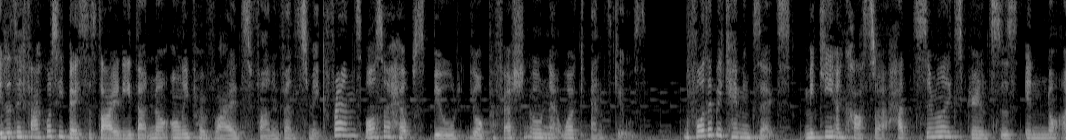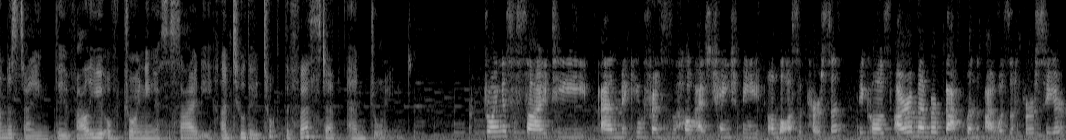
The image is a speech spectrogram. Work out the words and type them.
It is a faculty based society that not only provides fun events to make friends, but also helps build your professional network and skills. Before they became execs, Mickey and Casta had similar experiences in not understanding the value of joining a society until they took the first step and joined. Joining a society and making friends as a whole has changed me a lot as a person because I remember back when I was a first year,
